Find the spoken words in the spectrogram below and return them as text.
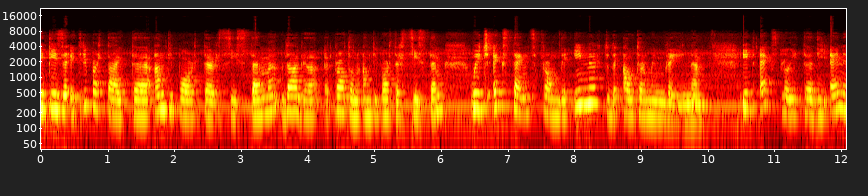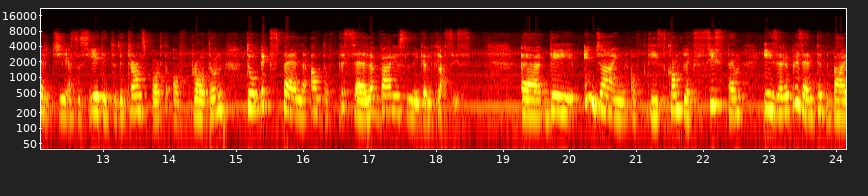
It is a tripartite uh, antiporter system, drug uh, proton antiporter system, which extends from the inner to the outer membrane. It exploits uh, the energy associated to the transport of proton to expel out of the cell various ligand classes. Uh, the engine of this complex system is represented by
